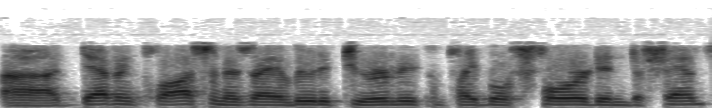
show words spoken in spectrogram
Uh, Devin Clausen, as I alluded to earlier, can play both forward and defense.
